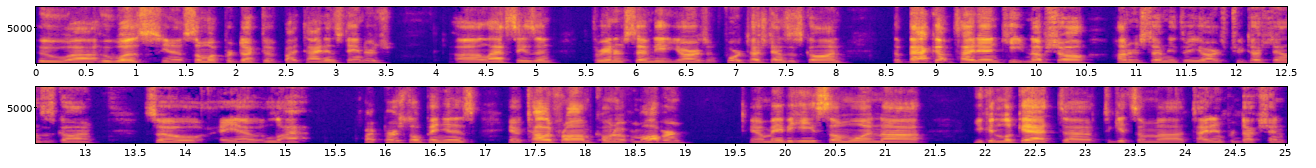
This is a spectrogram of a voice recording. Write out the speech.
who uh, who was you know somewhat productive by tight end standards uh, last season, 378 yards and four touchdowns is gone. The backup tight end Keaton Upshaw, 173 yards, two touchdowns is gone. So you know, my personal opinion is you know Tyler Fromm coming over from Auburn. You know, maybe he's someone uh, you can look at uh, to get some uh, tight end production.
